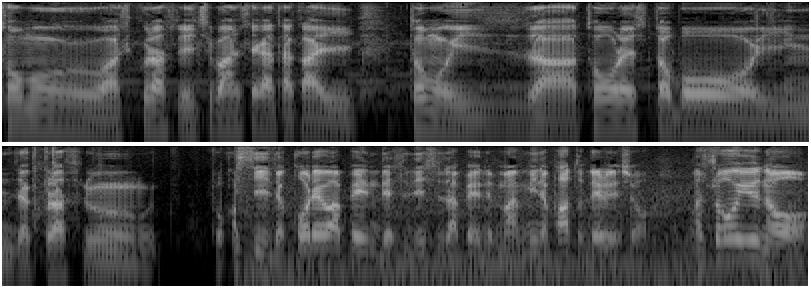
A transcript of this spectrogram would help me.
トムはクラスで一番背が高いトム is the tallest boy in the classroom とか。これはペンです。This is a pen で。まあみんなパッと出るでしょ、まあ、そういうのを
